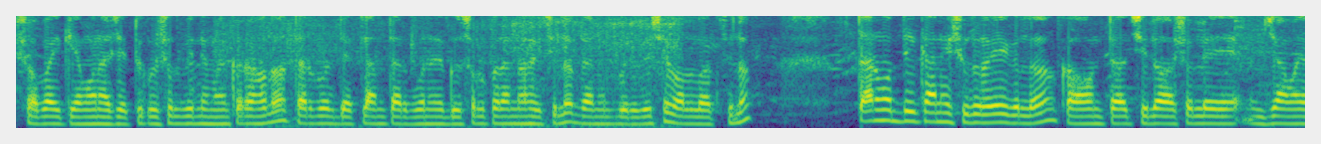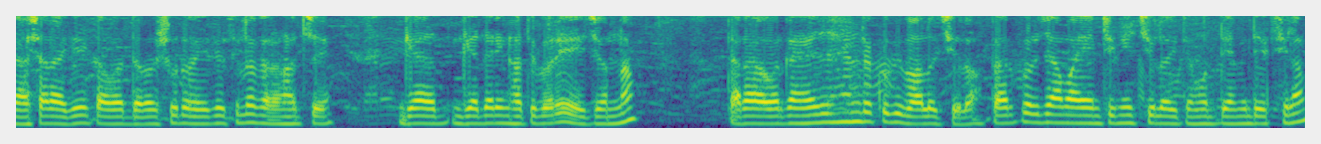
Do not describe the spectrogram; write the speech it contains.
সবাই কেমন আছে একটু কুশল বিনিময় করা হলো। তারপর দেখলাম তার বোনের গোসল করানো হয়েছিল, গ্রামীণ পরিবেশে ভালো লাগছিল। তার মধ্যে কানে শুরু হয়ে গেল। কারণটা ছিল আসলে জামাই আসার আগে খাবার দাবার শুরু হয়ে গেছিল, কারণ হচ্ছে গ্যাদারিং হতে পারে, এই জন্য তারা অর্গানাইজেশনটা খুবই ভালো ছিল। তারপর জামাই এন্ট্রি নিচ্ছিল, ইতিমধ্যে আমি দেখছিলাম।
